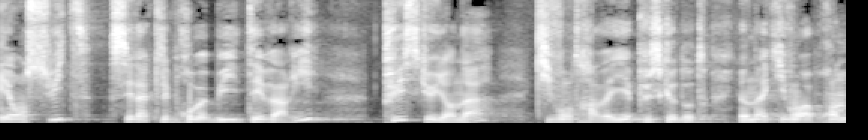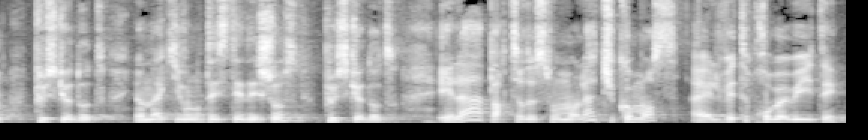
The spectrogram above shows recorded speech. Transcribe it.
Et ensuite, c'est là que les probabilités varient, puisqu'il y en a qui vont travailler plus que d'autres. Il y en a qui vont apprendre plus que d'autres. Il y en a qui vont tester des choses plus que d'autres. Et là, à partir de ce moment-là, tu commences à élever tes probabilités.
